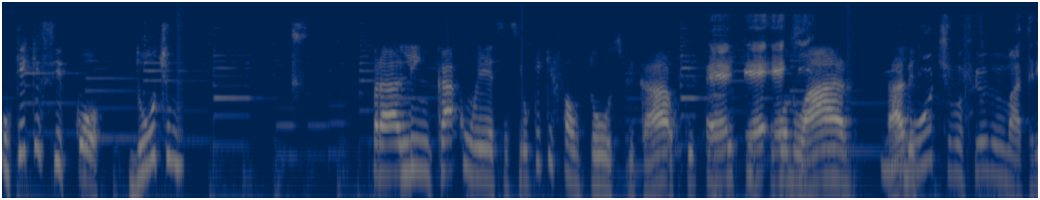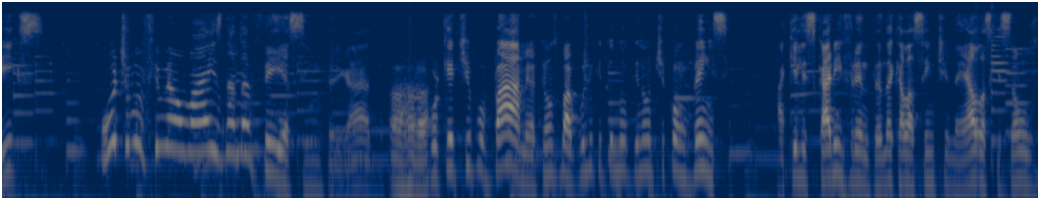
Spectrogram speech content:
o que que ficou do último para linkar com esse? Assim, o que que faltou explicar? O que, que, é, o que, que é, ficou é no ar? Sabe? No último filme do Matrix, o último filme é o mais nada feio, assim, tá ligado? Uhum. Porque, tipo, pá, meu, tem uns bagulho que, tu não, que não te convence. Aqueles caras enfrentando aquelas sentinelas que são os.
